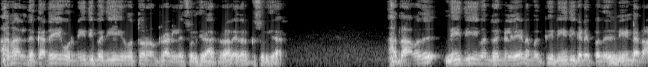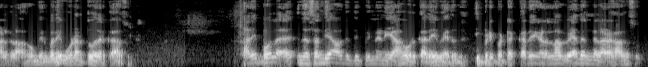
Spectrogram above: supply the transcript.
ஆனால் இந்த கதையை ஒரு நீதிபதியை இருபத்தோராம் நூற்றாண்டில் சொல்கிறார் என்றால் எதற்கு சொல்கிறார்? அதாவது நீதிமன்றங்களிலே நமக்கு நீதி கிடைப்பது நீண்ட நாள்களாகும் என்பதை உணர்த்துவதற்காக சொல்கிறார். அதே போல இந்த சந்தியாவதத்துக்கு பின்னணியாக ஒரு கதை வேதம். இப்படிப்பட்ட கதைகள் எல்லாம் வேதங்கள் அழகாக சொல்லும்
